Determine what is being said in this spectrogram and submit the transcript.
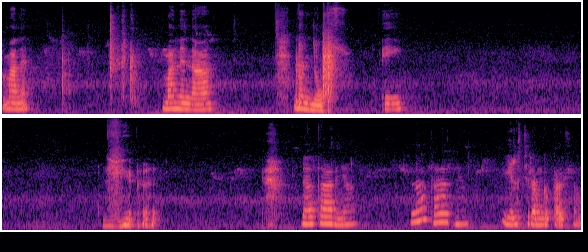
manę. many na, na nóż i latarnia, latarnia i rozcieram go palcem.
